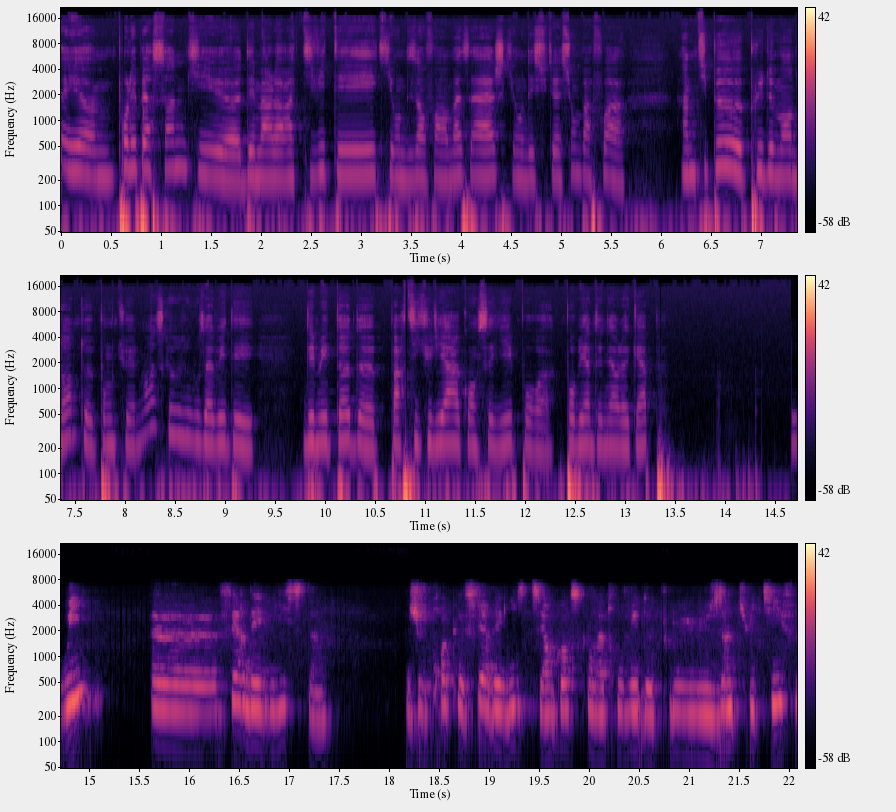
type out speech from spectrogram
Et euh, pour les personnes qui euh, démarrent leur activité, qui ont des enfants en massage, qui ont des situations parfois un petit peu plus demandantes ponctuellement, est-ce que vous avez des, des, méthodes particulières à conseiller pour, pour bien tenir le cap? Oui, faire des listes. Je crois que faire des listes, c'est encore ce qu'on a trouvé de plus intuitif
